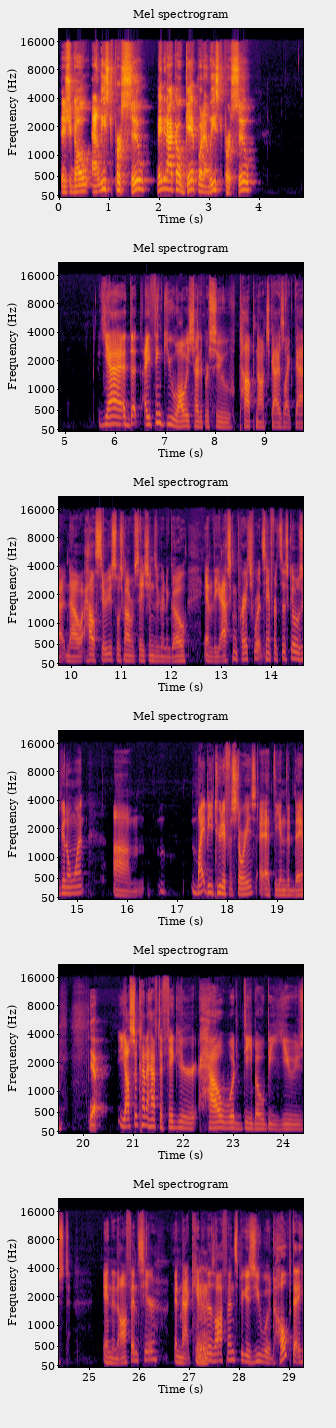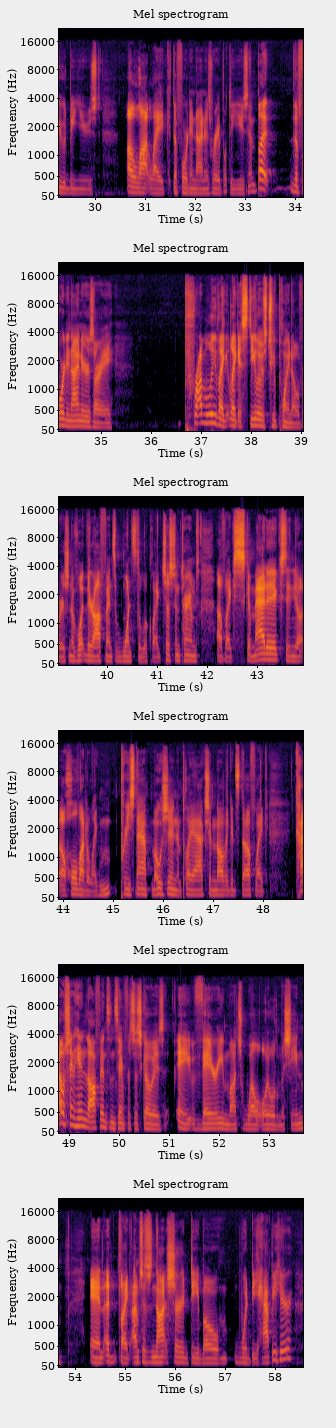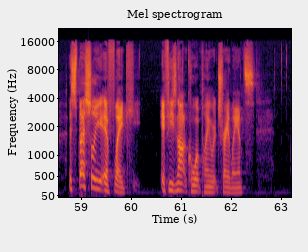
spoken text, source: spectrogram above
they should go at least pursue? Maybe not go get, but at least pursue. Yeah, I think you always try to pursue top notch guys like that. Now, how serious those conversations are going to go and the asking price for what San Francisco is going to want um, might be two different stories at the end of the day. Yeah. You also kind of have to figure how would Deebo be used in an offense here in Matt mm-hmm. Canada's mm-hmm. offense because you would hope that he would be used a lot like the 49ers were able to use him. But the 49ers are a probably like like a Steelers 2.0 version of what their offense wants to look like just in terms of like schematics and you know a whole lot of like pre-snap motion and play action and all the good stuff like Kyle Shanahan's offense in San Francisco is a very much well-oiled machine, and uh, like I'm just not sure Deebo would be happy here, especially if like if he's not cool with playing with Trey Lance.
